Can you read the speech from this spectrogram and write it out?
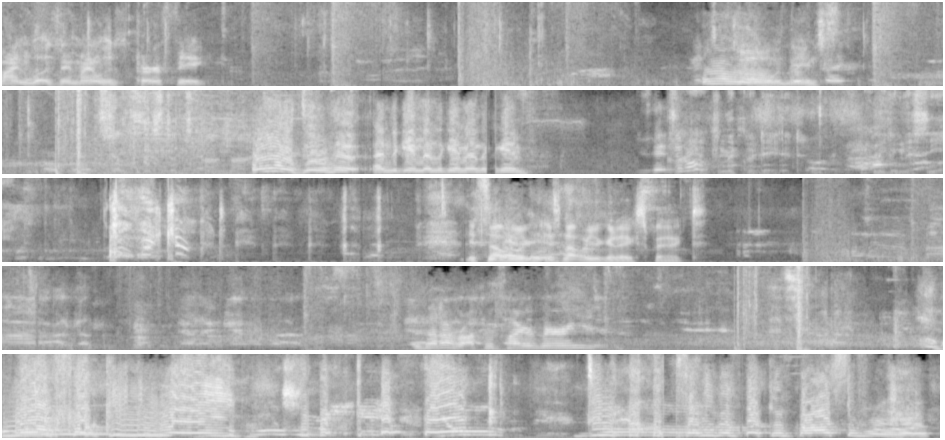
Mine wasn't. Mine was perfect. Let's thanks. Oh, bitch. Oh, zero hit. End the game. End the game. End the game. Digital? Liquidated. Leaving the scene. Oh my god. It's not what you're, it's not what you're gonna expect. Is that a rapid fire variant? No fucking way! Dude, how's that even fucking possible?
